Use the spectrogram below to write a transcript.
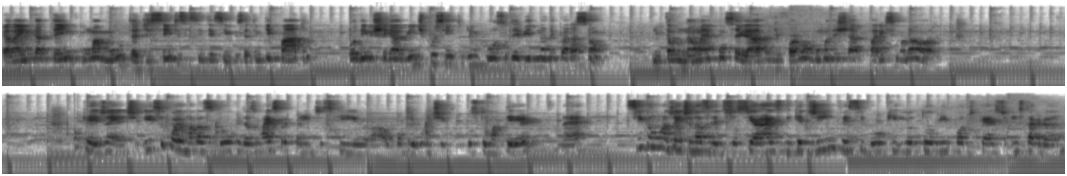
ela ainda tem uma multa de R$ 165,74, podendo chegar a 20% do imposto devido na declaração. Então não é aconselhável de forma alguma deixar para em cima da hora. Ok, gente, isso foi uma das dúvidas mais frequentes que o contribuinte costuma ter, né? Sigam a gente nas redes sociais, LinkedIn, Facebook, YouTube, podcast, Instagram.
